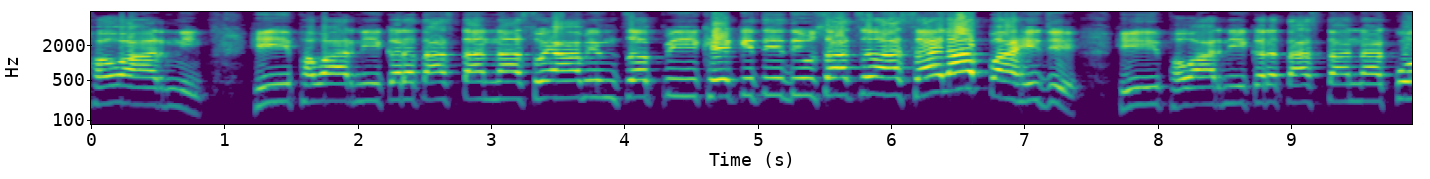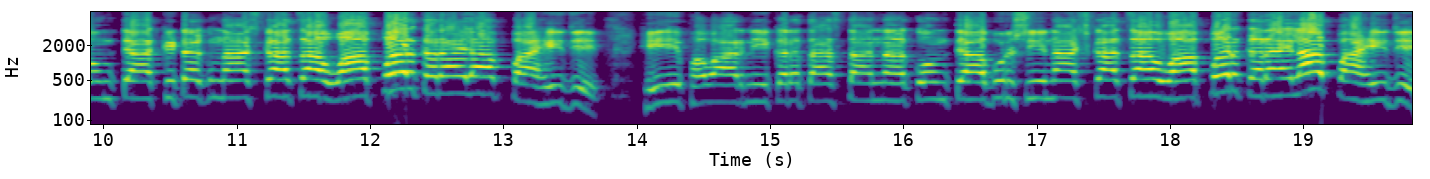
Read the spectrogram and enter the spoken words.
फवारणी? ही फवारणी करत असताना सोयाबीनचं पीक हे किती दिवसाचं असायला पाहिजे? ही फवारणी करत असताना कोणत्या कीटकनाशकाचा वापर करायला पाहिजे. ही फवारणी करत असताना कोणत्या बुरशीनाशकाचा वापर करायला पाहिजे?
